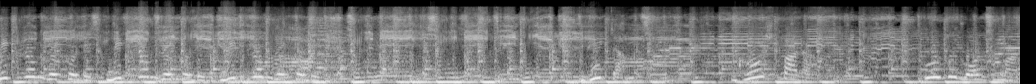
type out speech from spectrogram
Bikram recording Bikram recording Bikram recording. ভিটা ঘোষপাড়া। পূর্ব বর্ধমান।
